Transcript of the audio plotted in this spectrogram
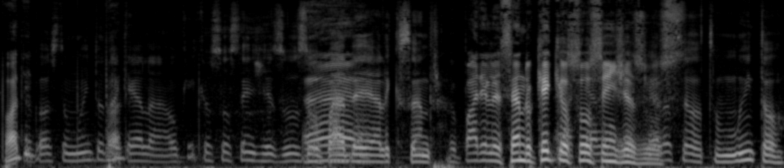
Pode? Eu gosto muito Pode. daquela... O que que eu sou sem Jesus, É. o padre Alexandre. Meu padre Alessandro, o que que eu sou sem Jesus? eu sou muito...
